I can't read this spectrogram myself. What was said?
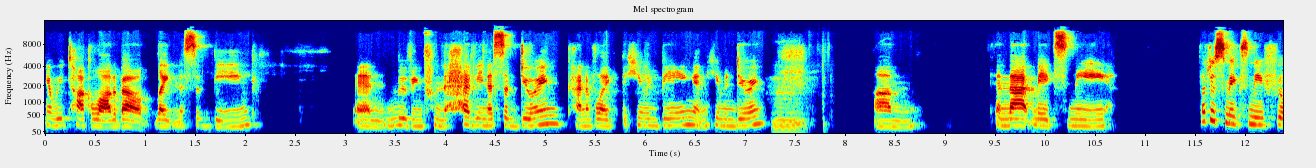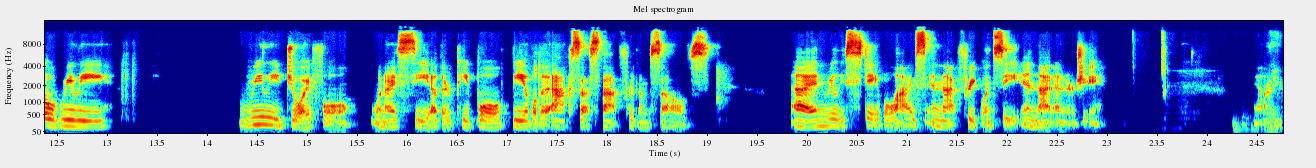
and we talk a lot about lightness of being and moving from the heaviness of doing kind of like the human being and human doing mm. um, and that makes me that just makes me feel really really joyful when i see other people be able to access that for themselves uh, and really stabilize in that frequency, in that energy. Yeah. Right.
